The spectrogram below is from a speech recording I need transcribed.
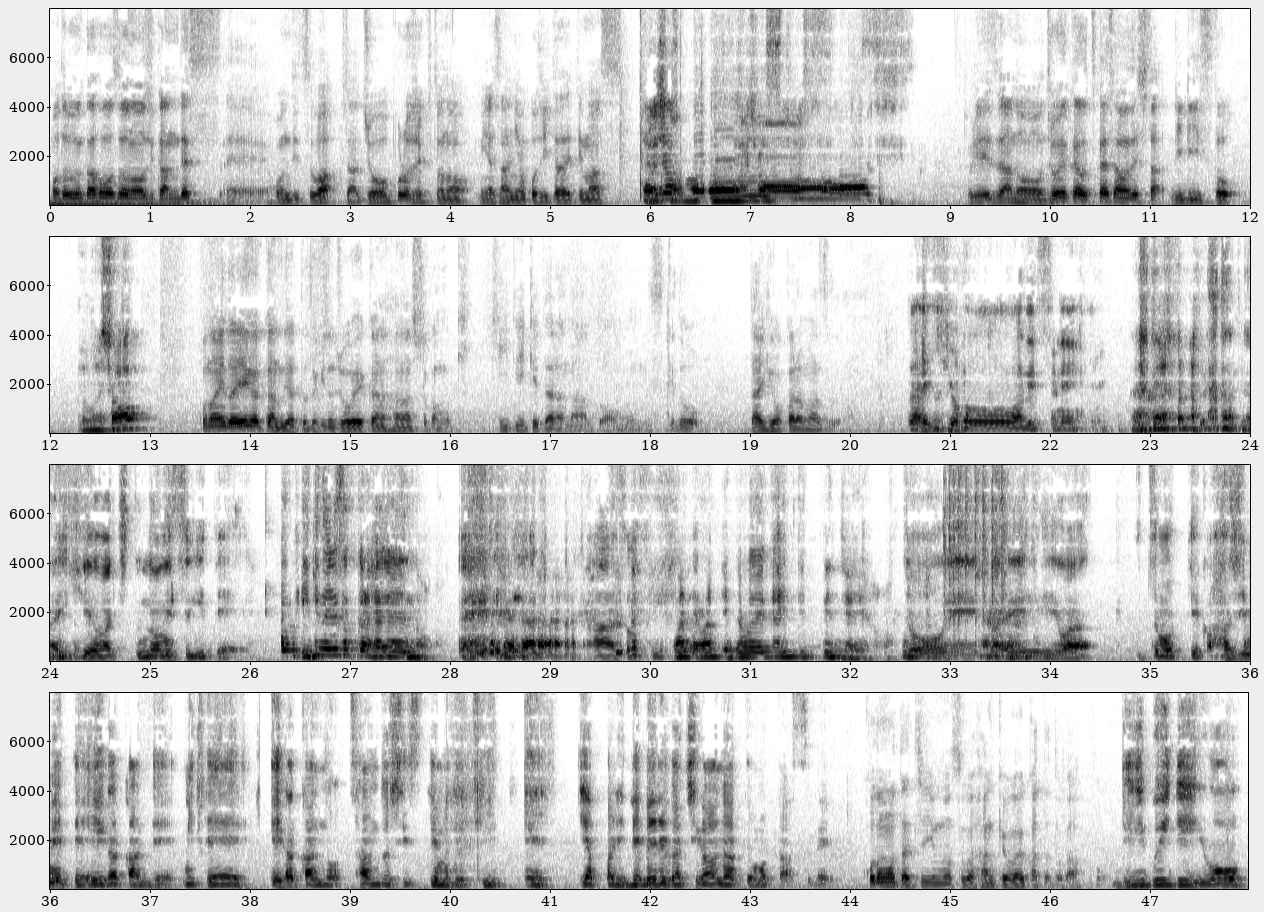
元文化放送のお時間です、えー本日はジョープロジェクトの皆さんにお越しいただいてますお願いします。お願いします。とりあえずあの上映会お疲れ様でしたリリースとよいしょ。この間映画館でやった時の上映会の話とかもき聞いていけたらなとは思うんですけど代表からまず代表はですね、代表はちょっと飲みすぎて、いきなりそっから始めんの？ああ、そうですね。待って待って、上映会って言ってんじゃんよ。上映会はいつもっていうか、初めて映画館で見て、映画館のサウンドシステムで聞いて、やっぱりレベルが違うなって思ったんですね。子供たちもすごい反響が良かったとか？DVD をん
